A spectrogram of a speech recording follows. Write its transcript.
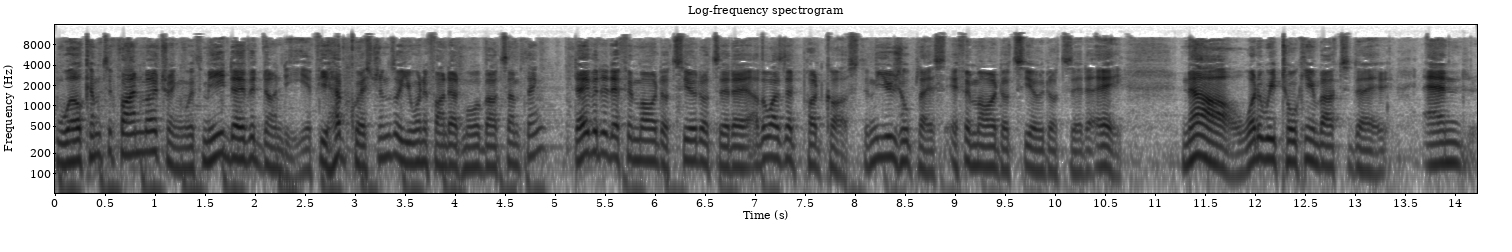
Welcome to Fine Motoring with me, David Dondi. If you have questions or you want to find out more about something, david at fmr.co.za, otherwise that podcast in the usual place, fmr.co.za. Now, what are we talking about today? And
